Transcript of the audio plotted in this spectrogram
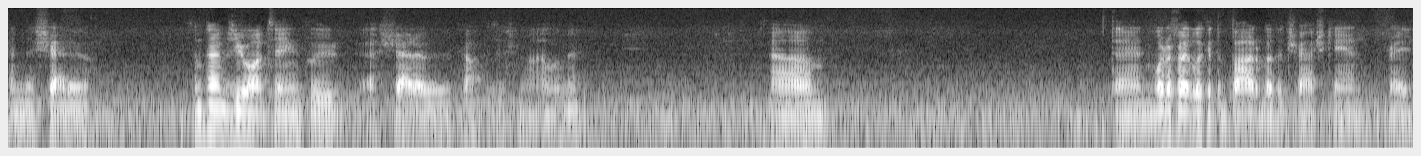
And the shadow. Sometimes you want to include a shadow as a compositional element. Um, then what if I look at the bottom of the trash can, right?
